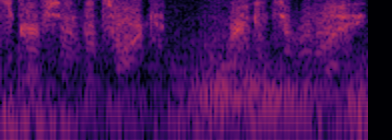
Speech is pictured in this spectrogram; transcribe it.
Description of the target. Ready to relay.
